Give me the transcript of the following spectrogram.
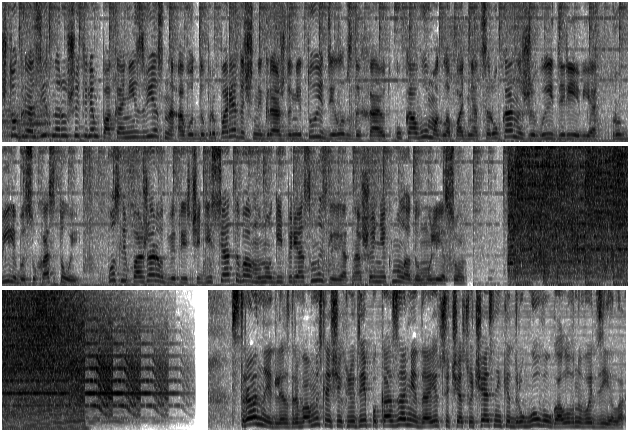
Что грозит нарушителям, пока неизвестно, а вот добропорядочные граждане то и дело вздыхают. У кого могла подняться рука на живые деревья? Рубили бы сухостой. После пожаров 2010-го многие переосмыслили отношение к молодому лесу. Странные для здравомыслящих людей показания дают сейчас участники другого уголовного дела.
